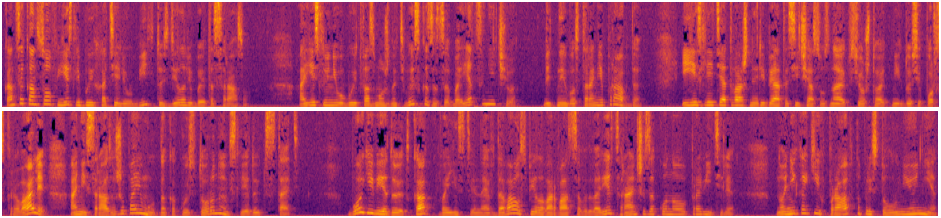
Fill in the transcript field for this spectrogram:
В конце концов, если бы и хотели убить, то сделали бы это сразу. А если у него будет возможность высказаться, бояться нечего, ведь на его стороне правда – и если эти отважные ребята сейчас узнают все, что от них до сих пор скрывали, они сразу же поймут, на какую сторону им следует встать. Боги ведают, как воинственная вдова успела ворваться во дворец раньше законного правителя, но никаких прав на престол у нее нет,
